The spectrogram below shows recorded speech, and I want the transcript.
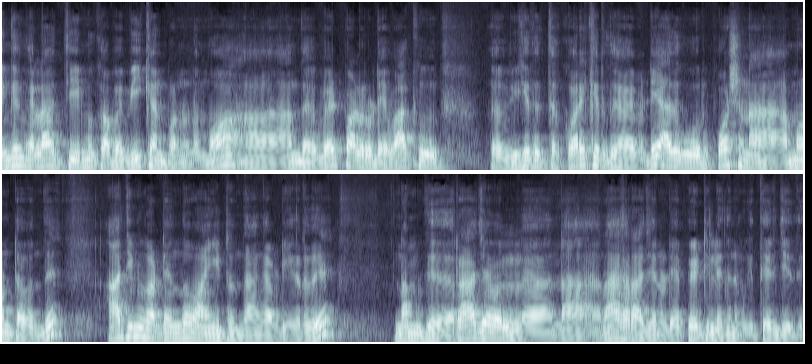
எங்கெங்கெல்லாம் திமுகவை வீக்கன் பண்ணணுமோ அந்த வேட்பாளருடைய வாக்கு விகிதத்தை குறைக்கிறதுக்காக வேண்டி அதுக்கு ஒரு போர்ஷன் அமௌண்ட்டை வந்து அதிமுகட்டேருந்தும் வாங்கிட்டு இருந்தாங்க அப்படிங்கிறது நமக்கு ராஜவல் நா நாகராஜனுடைய பேட்டியிலேருந்து நமக்கு தெரிஞ்சுது.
